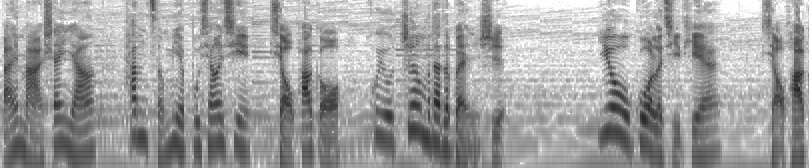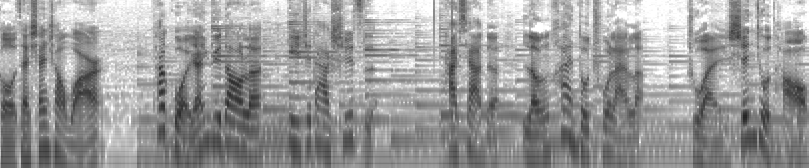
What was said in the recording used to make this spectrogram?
白马、山羊，他们怎么也不相信小花狗会有这么大的本事。又过了几天，小花狗在山上玩儿。他果然遇到了一只大狮子，他吓得冷汗都出来了，转身就逃。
